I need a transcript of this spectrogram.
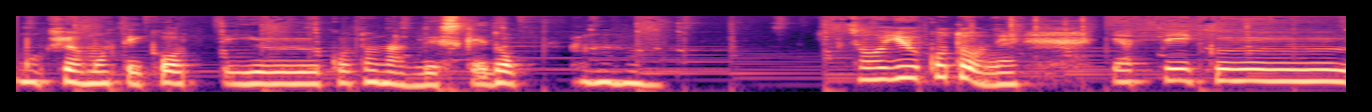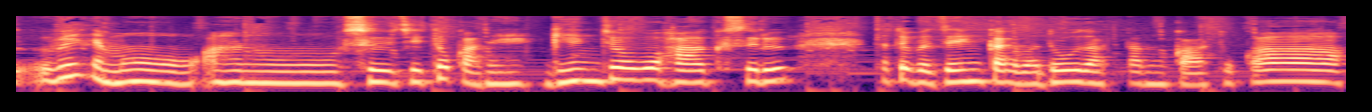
目標を持っていこうっていうことなんですけど、うん、そういうことをねやっていく上でもあの数字とかね現状を把握する。例えば前回はどうだったのかとか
